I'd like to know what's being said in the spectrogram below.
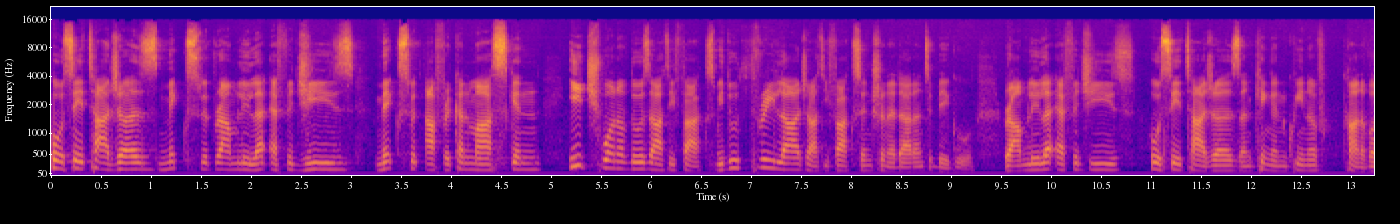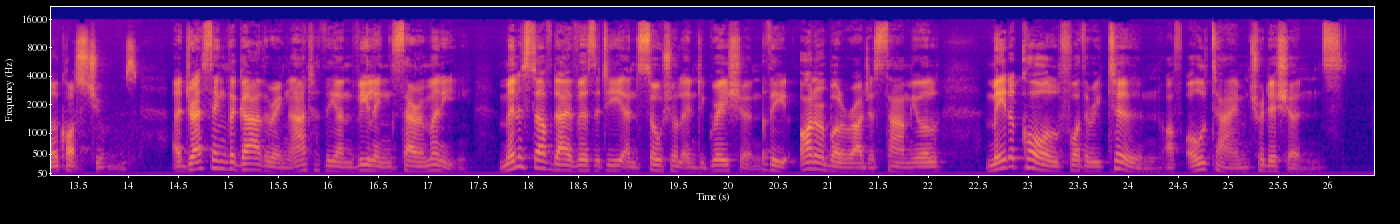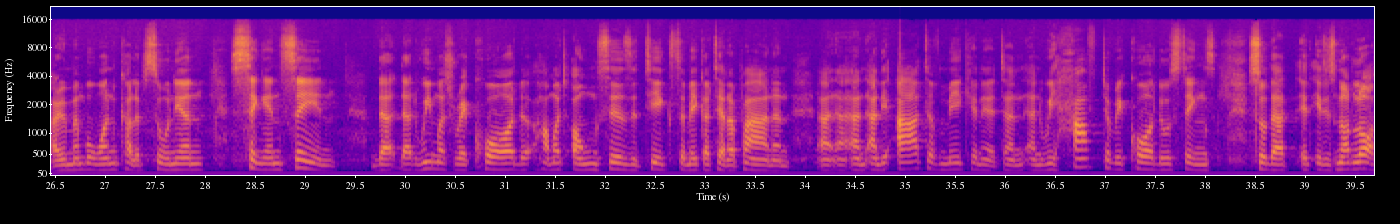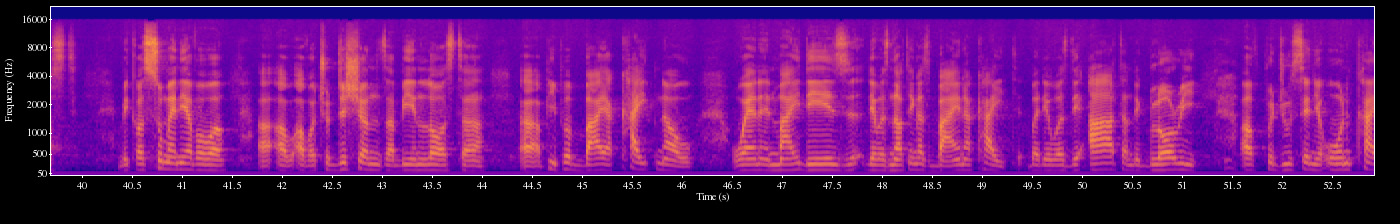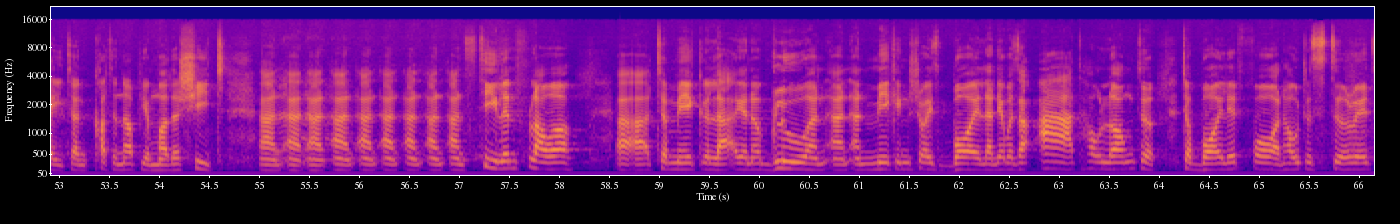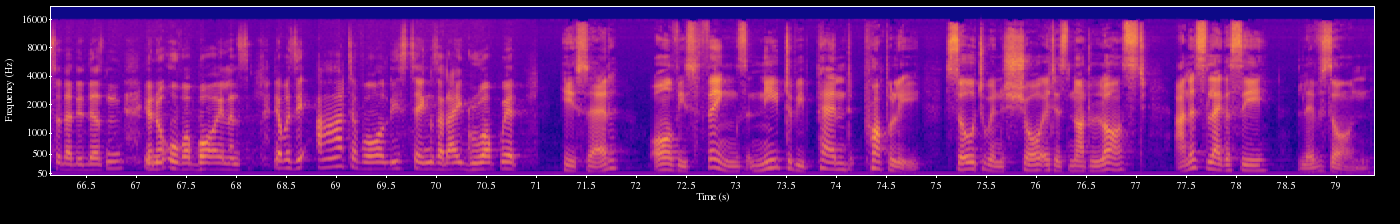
Hosay Tajas mixed with Ramlila effigies, mixed with African masking each one of those artifacts, we do three large artifacts in Trinidad and Tobago Ramlila effigies, Hosay Tajas, and King and Queen of Carnival costumes. Addressing the gathering at the unveiling ceremony, Minister of Diversity and Social Integration, the Honorable Rodger Samuel, made a call for the return of old time traditions. I remember one calypsonian singing, saying, that, that we must record how much ounces it takes to make a tenor pan and, and, and, and the art of making it. And, and we have to record those things so that it, it is not lost because so many of our, uh, our, traditions are being lost. Uh, uh, people buy a kite now when in my days there was nothing as buying a kite, but there was the art and the glory of producing your own kite and cutting up your mother sheet and, and, and, and, and, and, and, and, and stealing flour uh, uh to make you know glue and, and, and making sure it's boiled and there was an art how long to, to boil it for and how to stir it so that it doesn't you know overboil and there was the art of all these things that I grew up with. He said all these things need to be penned properly so to ensure it is not lost and its legacy lives on.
